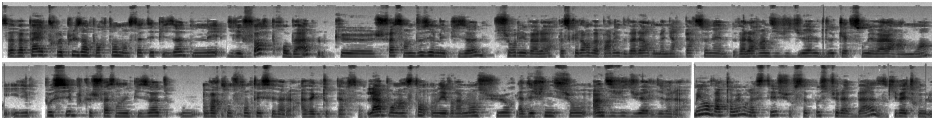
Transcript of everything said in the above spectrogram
Ça va pas être le plus important dans cet épisode, mais il est fort probable que je fasse un deuxième épisode sur les valeurs, parce que là on va parler de valeurs de manière personnelle, de valeurs individuelles, de quelles sont mes valeurs à moi. il est possible que je fasse un épisode où on va confronter ces valeurs avec d'autres personnes. Là pour l'instant on est vraiment sur la définition individuelle des valeurs. Mais on va quand même rester sur ce postulat de base qui va être le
